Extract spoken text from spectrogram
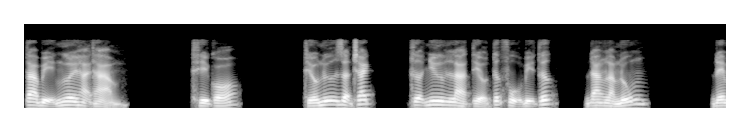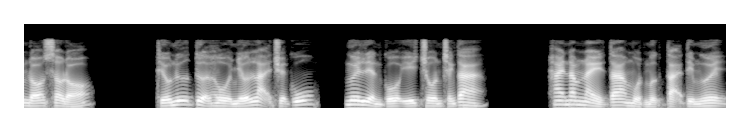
ta bị ngươi hại thảm. Thì có. Thiếu nữ giận trách, tựa như là tiểu tức phụ bị tức, đang làm nũng. Đêm đó sau đó, thiếu nữ tựa hồ nhớ lại chuyện cũ, ngươi liền cố ý trốn tránh ta. Hai năm này ta một mực tại tìm ngươi.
